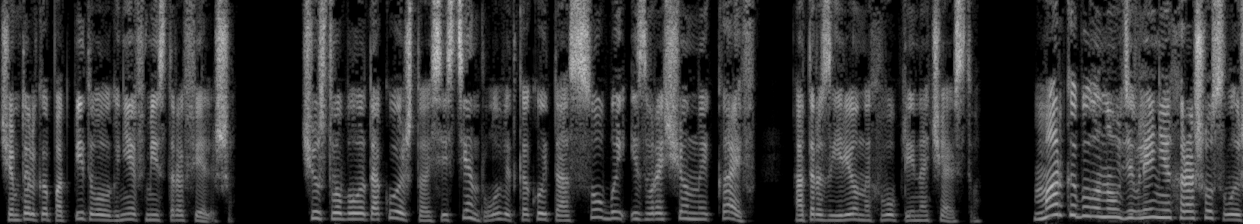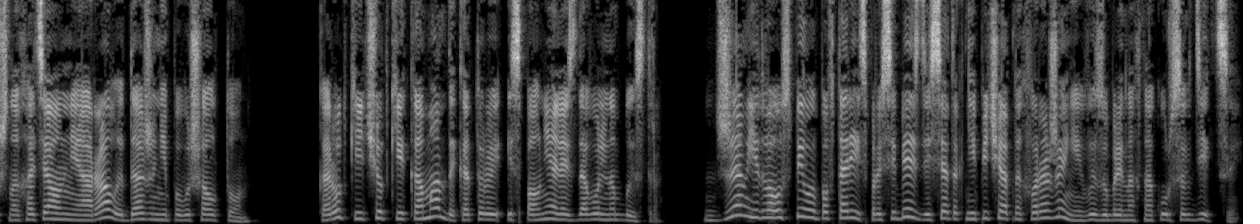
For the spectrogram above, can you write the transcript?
чем только подпитывал гнев мистера Фелиша. Чувство было такое, что ассистент ловит какой-то особый извращенный кайф от разъяренных воплей начальства. Марка было на удивление хорошо слышно, хотя он не орал и даже не повышал тон. Короткие четкие команды, которые исполнялись довольно быстро. Джем едва успела повторить про себя с десяток непечатных выражений, вызубренных на курсах дикции.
